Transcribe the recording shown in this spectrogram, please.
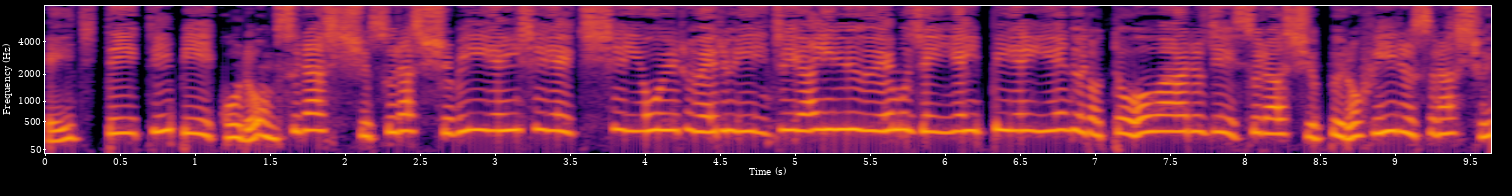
http コロンスラッシュスラッシュ bachcollegiumjapan.org スラッシュプロフィールスラッシュ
